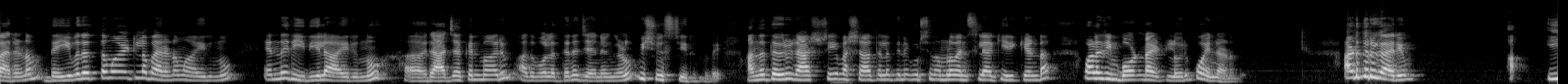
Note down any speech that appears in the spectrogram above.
ഭരണം ദൈവദത്തമായിട്ടുള്ള ഭരണമായിരുന്നു എന്ന രീതിയിലായിരുന്നു രാജാക്കന്മാരും അതുപോലെ തന്നെ ജനങ്ങളും വിശ്വസിച്ചിരുന്നത്. അന്നത്തെ ഒരു രാഷ്ട്രീയ പശ്ചാത്തലത്തിനെ കുറിച്ച് നമ്മൾ മനസ്സിലാക്കിയിരിക്കേണ്ട വളരെ ഇമ്പോർട്ടന്റ് ആയിട്ടുള്ള ഒരു പോയിന്റാണത് അടുത്തൊരു കാര്യം ഈ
